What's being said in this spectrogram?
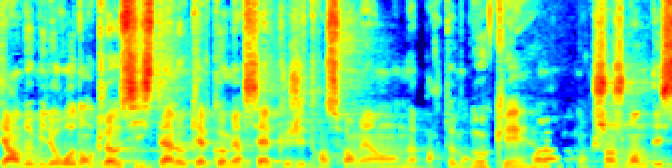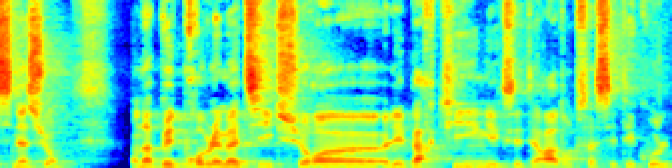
42 000 euros. Donc là aussi, c'était un local commercial que j'ai transformé en appartement. Ok. Voilà. Donc changement de destination. On a peu de problématiques sur euh, les parkings, etc. Donc ça, c'était cool.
